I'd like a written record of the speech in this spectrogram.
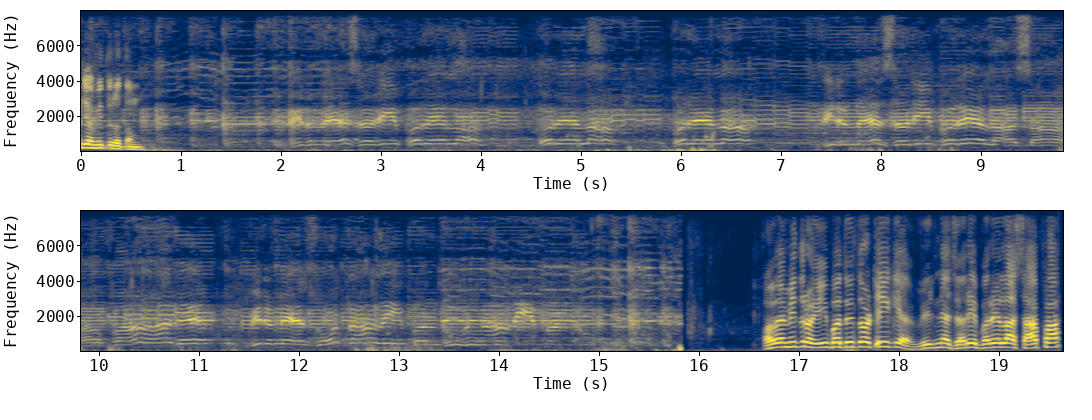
પડજો મિત્રો તમે. સાફારે વીરને જોતાળી બંદૂક હવે મિત્રો એ બધું તો ઠીક છે. વીરને જરી ભરેલા સાફા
